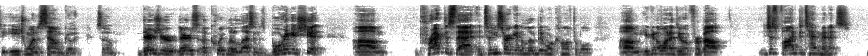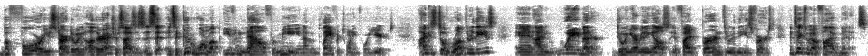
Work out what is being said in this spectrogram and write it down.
to each one to sound good. So there's your there's a quick little lesson. It's boring as shit. Um, practice that until you start getting a little bit more comfortable. Um, you're gonna want to do it for about just five to ten minutes before you start doing other exercises. It's a, it's a good warm up even now for me, and I've been playing for 24 years. I can still run through these and I'm way better doing everything else if I burn through these first. It takes me about five minutes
